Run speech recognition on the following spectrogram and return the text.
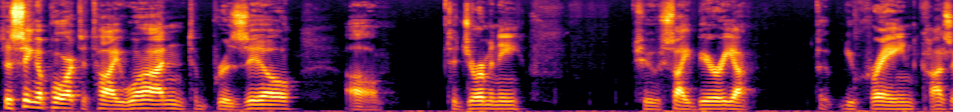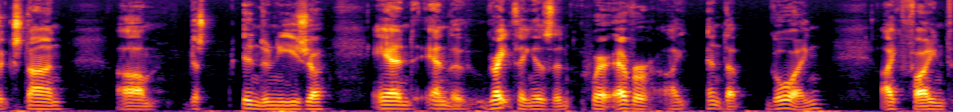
to Singapore, to Taiwan, to Brazil, uh, to Germany, to Siberia, to Ukraine, Kazakhstan, um, just Indonesia, and and the great thing is that wherever I end up going, I find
